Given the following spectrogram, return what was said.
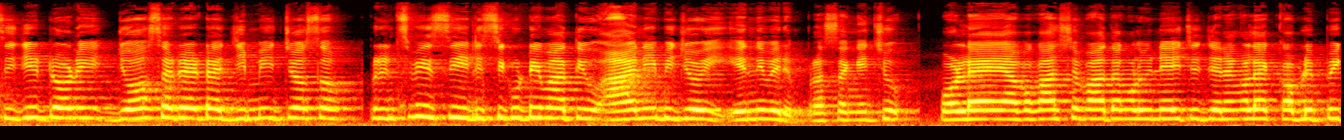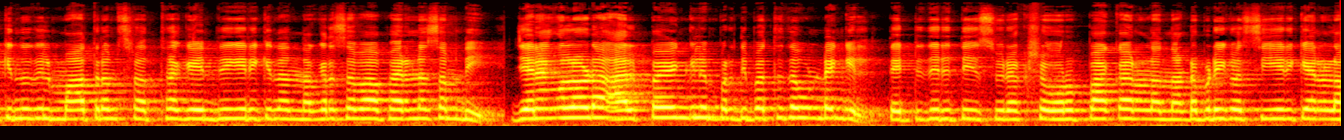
സിജി ടോണി ജോസ് എഡേട്ട Jimmy Joseph Prince V C Lizykutty Mathew Annie Bijoy എന്നിവരും പ്രസംഗിച്ചു. പൊള്ളയായ അവകാശവാദങ്ങൾ ഉന്നയിച്ച് ജനങ്ങളെ കബളിപ്പിക്കുന്നതിൽ മാത്രം ശ്രദ്ധ കേന്ദ്രീകരിക്കുന്ന നഗരസഭാ ഭരണസമിതി ജനങ്ങളോട് അല്പമെങ്കിലും പ്രതിബദ്ധത ഉണ്ടെങ്കിൽ തെറ്റിതിരുത്തി സുരക്ഷ ഉറപ്പാക്കാനുള്ള നടപടികൾ പ്രവേശിക്കാനുള്ള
